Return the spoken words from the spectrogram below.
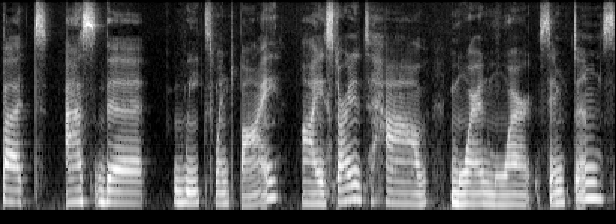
but as the weeks went by, I started to have more and more symptoms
